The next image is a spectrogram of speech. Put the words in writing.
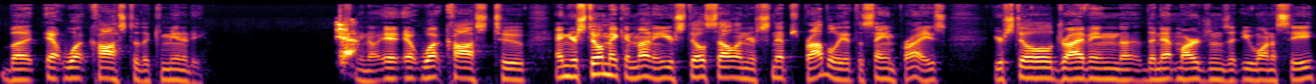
but at what cost to the community? Yeah. You know, at, at what cost to, and you're still making money. You're still selling your snips probably at the same price. You're still driving the, the net margins that you want to see.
